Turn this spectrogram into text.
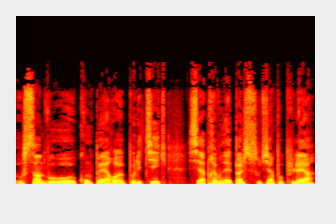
au sein de vos compères politiques si après vous n'avez pas le soutien populaire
